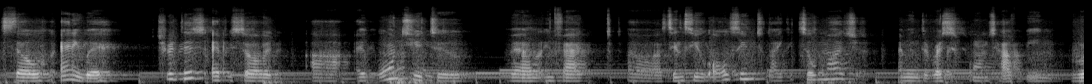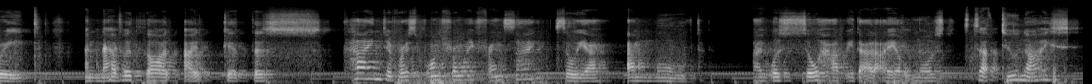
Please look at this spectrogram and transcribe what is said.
So, anyway, through this episode, uh, I want you to, well, in fact, uh, since you all seem to like it so much, I mean, the response have been great. I never thought I'd get this kind of response from my friend's side. So, yeah, I'm moved. I was so happy that I almost said too nice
